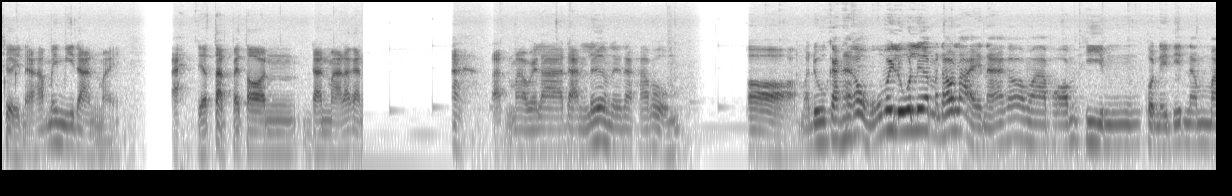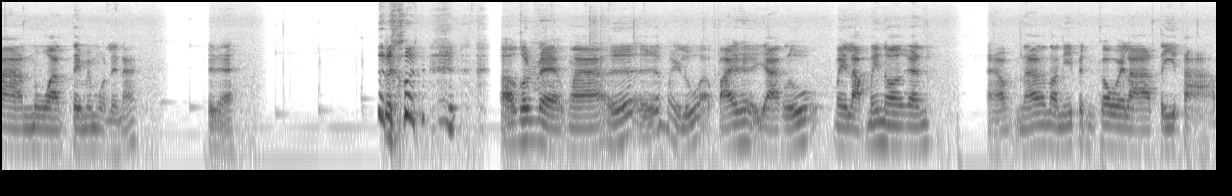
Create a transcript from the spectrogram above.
เฉยๆนะครับ ไม่มีดันใหม่ไปเดี๋ยวตัดไปตอนดันมาแล้วกัน อะตัดมาเวลาดันเริ่มเลยนะครับผมก็มาดูกันนะครับผมไม่รู้เลื่อนมันเท่าไหร่นะ ก็มาพร้อมทีมคนในดิสนะมานัวเต็มไปหมดเลยนะเป็นไง แต่ละคนเอาคนแบกมา เออเออไม่รู้อะไปเถอะอยากรู้ไม่หลับไม่นอนกันนะครับนะตอนนี้เป็นก็เวลาตีสาม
